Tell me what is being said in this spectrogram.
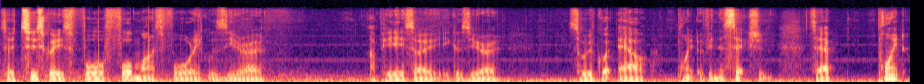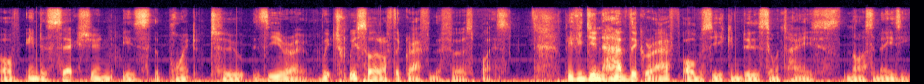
so 2 squared is 4, 4 minus 4 equals 0 up here, so equals 0. So we've got our point of intersection. So our point of intersection is the point 2, 0, which we saw off the graph in the first place. But if you didn't have the graph, obviously you can do this simultaneous, nice and easy.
